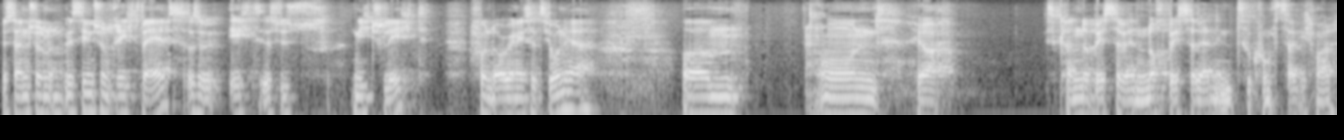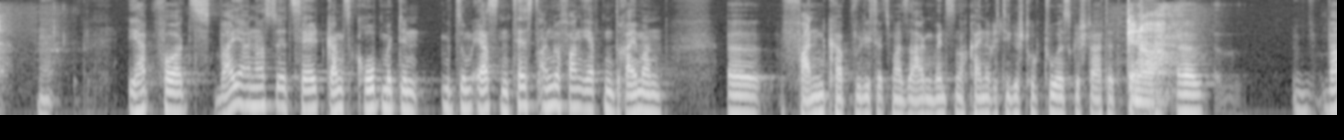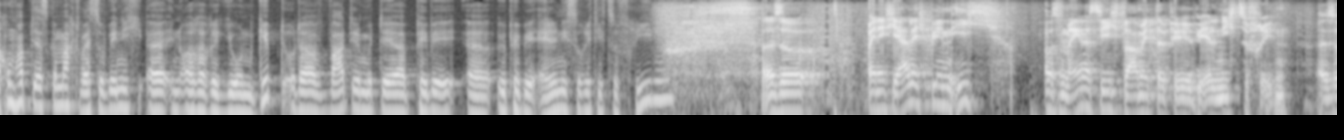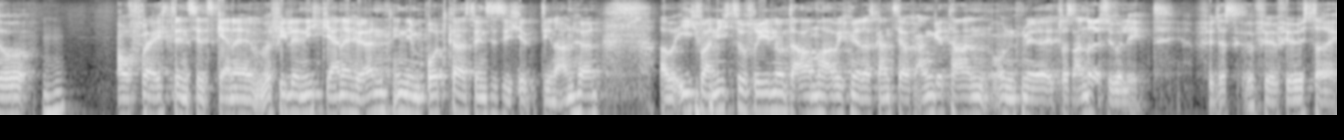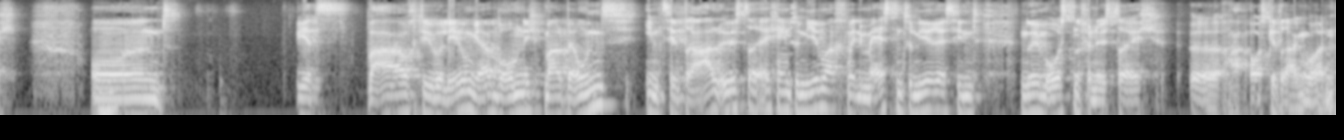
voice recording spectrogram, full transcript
Wir sind schon, wir sind schon recht weit, also echt, es ist nicht schlecht von der Organisation her. Ähm, und ja, es kann nur besser werden, noch besser werden in Zukunft, sage ich mal. Ja. Ihr habt vor zwei Jahren, hast du erzählt, ganz grob mit, den, mit so einem ersten Test angefangen. Ihr habt einen Dreimann äh, Fun Cup, würde ich jetzt mal sagen, wenn es noch keine richtige Struktur ist, gestartet. Genau. Äh, warum habt ihr das gemacht? Weil es so wenig äh, in eurer Region gibt oder wart ihr mit der PB, äh, ÖPBL nicht so richtig zufrieden? Also, wenn ich ehrlich bin, ich aus meiner Sicht war mit der PBL nicht zufrieden. Also mhm. auch vielleicht, wenn es jetzt gerne, viele nicht gerne hören in dem Podcast, wenn sie sich den anhören. Aber ich war nicht zufrieden und darum habe ich mir das Ganze auch angetan und mir etwas anderes überlegt für, das, für, für Österreich. Mhm. Jetzt war auch die Überlegung, ja, warum nicht mal bei uns im Zentralösterreich ein Turnier machen, weil die meisten Turniere sind nur im Osten von Österreich äh, ausgetragen worden.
